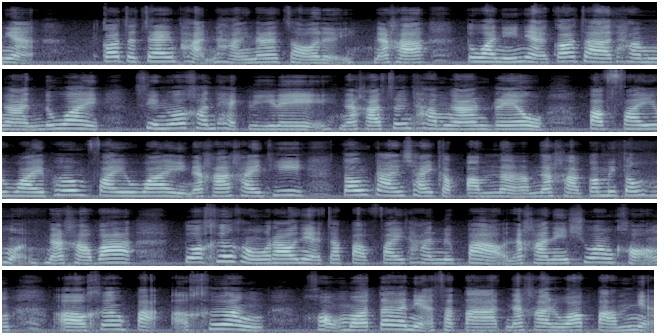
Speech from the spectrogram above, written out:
เนี่ยก็จะแจ้งผ่านทางหน้าจอเลยนะคะ ตัวนี้เนี่ยก็จะทำงานด้วย Silver Contact Relay นะคะ ซึ่งทำงานเร็ว ปรับไฟไว เพิ่มไฟไวนะคะ ใครที่ต้องการใช้กับปั๊มน้ำนะคะ ก็ไม่ต้องห่วงนะคะว่าตัวเครื่องของเราเนี่ยจะปรับไฟทันหรือเปล่านะคะ ในช่วงของเออเครื่องปะเเครื่องของมอเตอร์เนี่ยสตาร์ทนะคะหรือว่าปั๊มเนี่ย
